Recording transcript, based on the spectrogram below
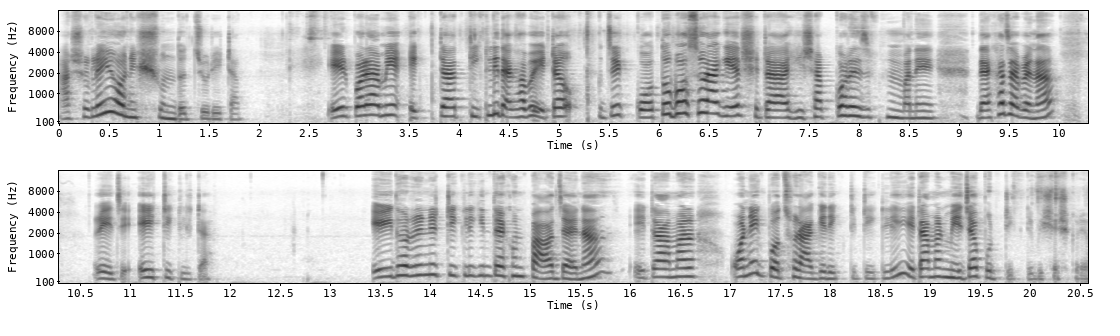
আসলেই অনেক সুন্দর চুড়িটা। এরপরে আমি একটা টিকলি দেখাবো। এটা যে কত বছর আগের সেটা হিসাব করে মানে দেখা যাবে না। এই যে, এই টিকলিটা। এই ধরনের টিকলি কিন্তু এখন পাওয়া যায় না। এটা আমার অনেক বছর আগের একটি টিকলি। এটা আমার মেজাপুর টিকলি বিশেষ করে।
